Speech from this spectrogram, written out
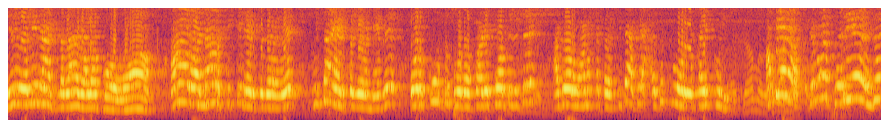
இது வெளிநாட்டுல தான் விலை போகும். ஆ ஒரு டிக்கெட் எடுத்துக்கிறது விசா எடுத்துக்க வேண்டியது. ஒரு கூட்டு சூட படி போட்டுக்கிட்டு அது ஒரு வணக்கத்தை வச்சுட்டு அப்படியே அதுக்கு ஒரு கைக்கூலி. அப்படியே பெரிய இது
